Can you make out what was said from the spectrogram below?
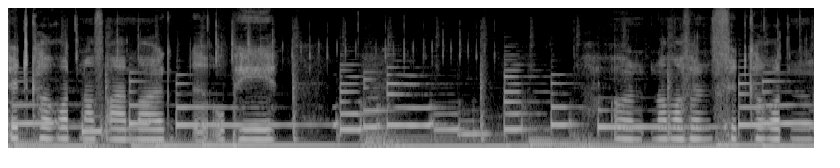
Fit-Karotten auf einmal. Äh, OP. Und nochmal fünf Fit-Karotten.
